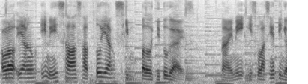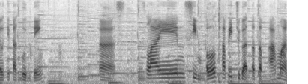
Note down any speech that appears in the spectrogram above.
kalau yang ini salah satu yang simple gitu guys. Nah ini isolasinya tinggal kita gunting. Nah selain simple tapi juga tetap aman.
